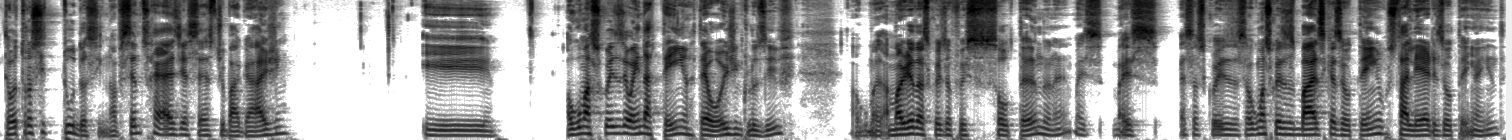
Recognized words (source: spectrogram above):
Então eu trouxe tudo, assim, 900 reais de excesso de bagagem. E Algumas coisas eu ainda tenho, até hoje, inclusive. Algumas, a maioria das coisas eu fui soltando, né? Mas, mas essas coisas, algumas coisas básicas eu tenho, os talheres eu tenho ainda.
